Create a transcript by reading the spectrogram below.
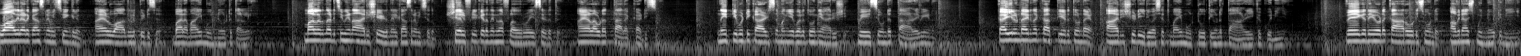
വാതിലടക്കാൻ ശ്രമിച്ചുവെങ്കിലും അയാൾ വാതിൽ പിടിച്ച് ബലമായി മുന്നോട്ട് തള്ളി. മലർന്നടിച്ച് വീണ ആരുഷ എഴുന്നേൽക്കാൻ ശ്രമിച്ചതും ഷെൽഫിൽ കിടന്നിരുന്ന ഫ്ലവർ വേസ് എടുത്ത് അയാൾ അവിടെ തലക്കടിച്ചു. നെറ്റിപൊട്ടി കാഴ്ച മങ്ങിയ പോലെ തോന്നിയ ആരുഷി വേസ് കൊണ്ട് താഴെ വീണു. കയ്യിലുണ്ടായിരുന്ന കത്തി എടുത്തുകൊണ്ട് അയാൾ ആരുഷിയുടെ ഇരുവശത്തുമായി മുട്ടുകുത്തിക്കൊണ്ട് താഴേക്ക് കുനിഞ്ഞു. വേഗതയോടെ കാർ ഓടിച്ചുകൊണ്ട് അവിനാശ് മുന്നോട്ട് നീങ്ങി.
